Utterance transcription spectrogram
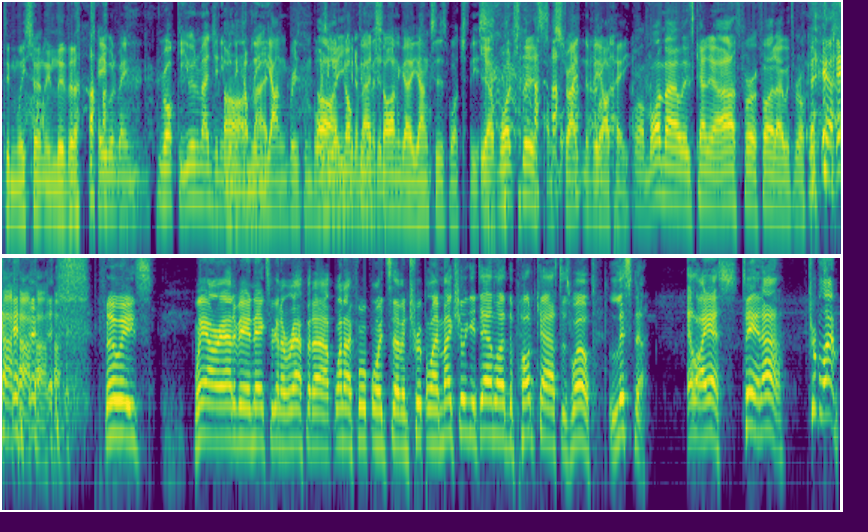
didn't we certainly live it up? He would have been Rocky. You would imagine him with Oh, a couple mate. of young Brisbane boys. Oh, he would you have knocked him on the imagine. side and go, youngsters, watch this. Yeah, watch this. I'm straight in the VIP. Well, my mail is can you ask for a photo with Rocky? Phillies. We are out of here next. We're going to wrap it up. 104.7 Triple M. Make sure you download the podcast as well. Listener, L I S T N R, Triple M.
